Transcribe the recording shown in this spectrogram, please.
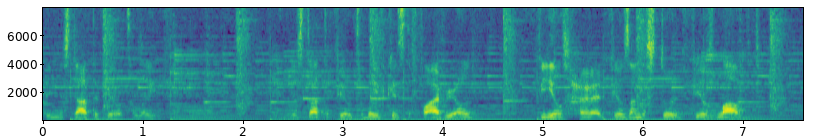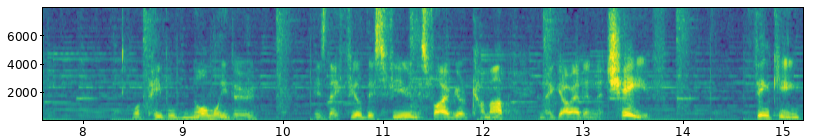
then you'll start to feel it to leave. You'll start to feel it to leave because the five year old feels heard, feels understood, feels loved. What people normally do is they feel this fear and this five year old come up and they go out and achieve, thinking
